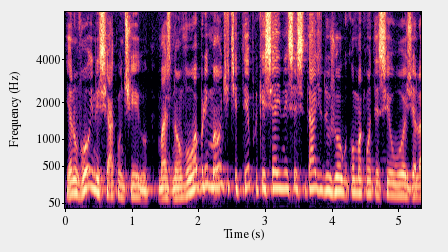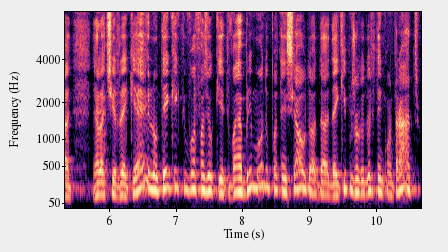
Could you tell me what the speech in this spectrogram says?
eu não vou iniciar contigo, mas não vou abrir mão de te ter, porque se é a necessidade do jogo, como aconteceu hoje, ela, ela te requer, não tenho o que tu vai fazer o quê? Tu vai abrir mão do potencial da, da, da equipe, o jogador que tem contrato?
